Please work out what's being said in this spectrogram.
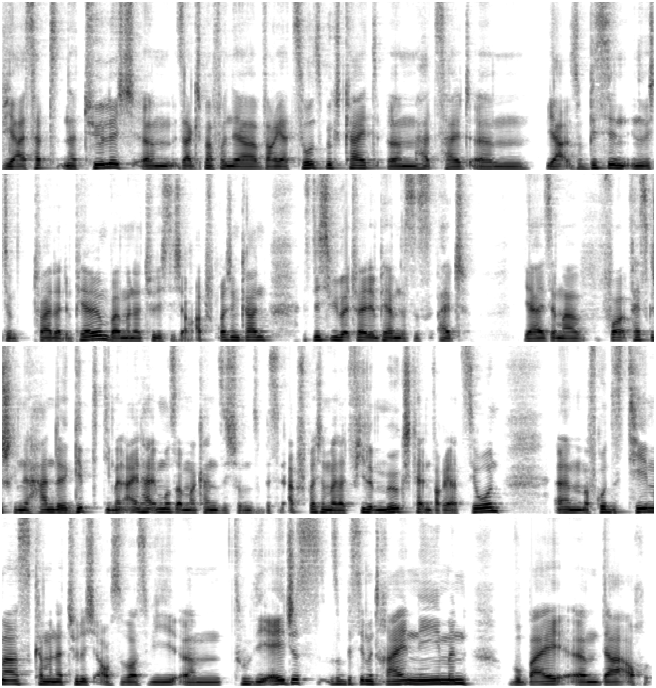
Ja, es hat natürlich, ähm, sag ich mal, von der Variationsmöglichkeit ähm, hat es halt ähm, ja so ein bisschen in Richtung Twilight Imperium, weil man natürlich sich auch absprechen kann. Ist nicht wie bei Twilight Imperium, dass es halt ja, ich sag mal, vor, festgeschriebene Handel gibt, die man einhalten muss, aber man kann sich schon so ein bisschen absprechen man hat viele Möglichkeiten, Variationen. Ähm, aufgrund des Themas kann man natürlich auch sowas wie ähm, Through the Ages so ein bisschen mit reinnehmen, wobei ähm, da auch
